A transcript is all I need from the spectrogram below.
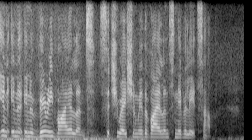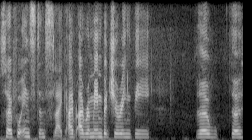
in, in, a, in a very violent situation where the violence never lets up. So for instance, like I, I remember during the, the, the,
